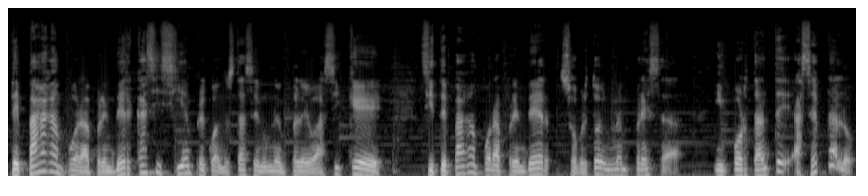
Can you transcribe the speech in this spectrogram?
Te pagan por aprender casi siempre cuando estás en un empleo, así que si te pagan por aprender, sobre todo en una empresa importante, acéptalo.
